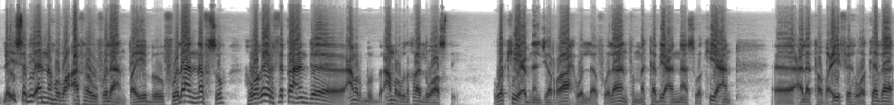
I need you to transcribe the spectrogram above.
ليس بأنه ضعفه فلان. طيب فلان نفسه هو غير ثقة عند عمرو عمرو بن خالد الواسطي. وكيع بن الجراح ولا فلان ثم تبع الناس وكيعا آه، على تضعيفه وكذا.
